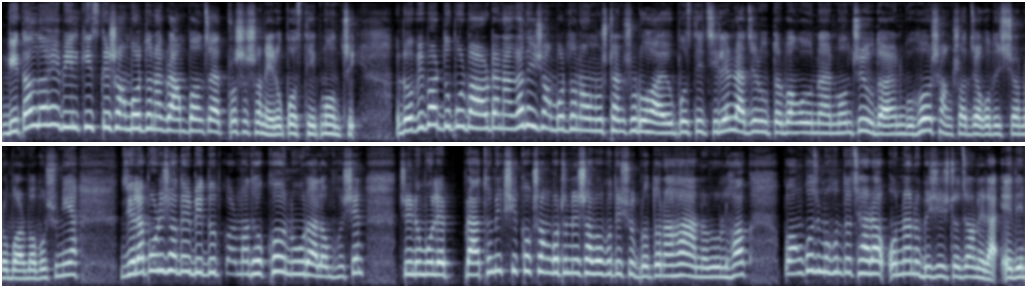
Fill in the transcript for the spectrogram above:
গীতালদহে বিলকিসকে সম্বর্ধনা গ্রাম পঞ্চায়েত প্রশাসনের উপস্থিত মন্ত্রী। রবিবার দুপুর বারোটা নাগাদ এই সম্বর্ধনা অনুষ্ঠান শুরু হয়। উপস্থিত ছিলেন রাজ্যের উত্তরবঙ্গ উন্নয়ন মন্ত্রী উদয়ন গুহ, সাংসদ জগদীশ চন্দ্র বর্মা বসুনিয়া, জেলা পরিষদের বিদ্যুৎ কর্মাধ্যক্ষ নূর আলম হোসেন, তৃণমূলের প্রাথমিক শিক্ষক সংগঠনের সভাপতি সুব্রত নাহা আনোরুল হক, পঙ্কজ মহন্ত ছাড়া অন্যান্য বিশিষ্ট জনেরা। এদিন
